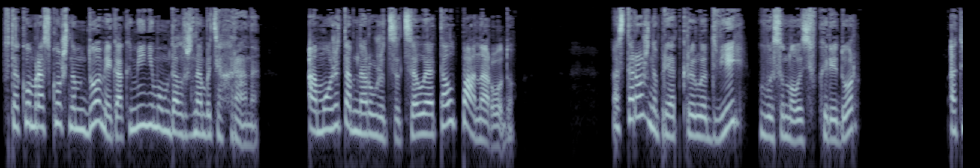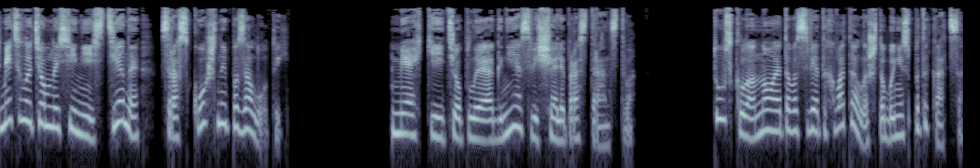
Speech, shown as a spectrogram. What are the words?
В таком роскошном доме как минимум должна быть охрана, а может обнаружиться целая толпа народу. Осторожно приоткрыла дверь, высунулась в коридор, отметила темно-синие стены с роскошной позолотой. Мягкие теплые огни освещали пространство. Тускло, но этого света хватало, чтобы не спотыкаться.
